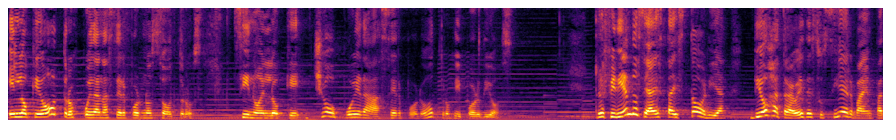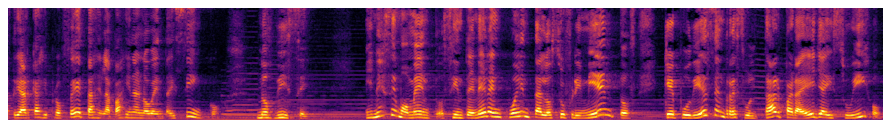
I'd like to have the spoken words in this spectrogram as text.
en lo que otros puedan hacer por nosotros, sino en lo que yo pueda hacer por otros y por Dios. Refiriéndose a esta historia, Dios a través de su sierva en Patriarcas y Profetas en la página 95 nos dice, en ese momento, sin tener en cuenta los sufrimientos que pudiesen resultar para ella y su hijo,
